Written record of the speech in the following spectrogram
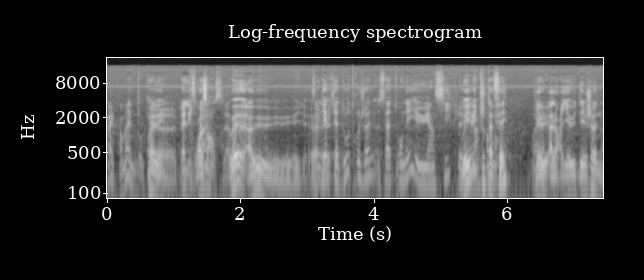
Ouais, quand même. Donc Oui, euh, belle ans. expérience. là. Oui, ah oui, oui. Ça veut dire qu'il y a d'autres jeunes. Ça a tourné. Il y a eu un cycle. Oui, oui, tout à changement. Fait. Il y a Ouais. eu, alors, il y a eu des jeunes,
